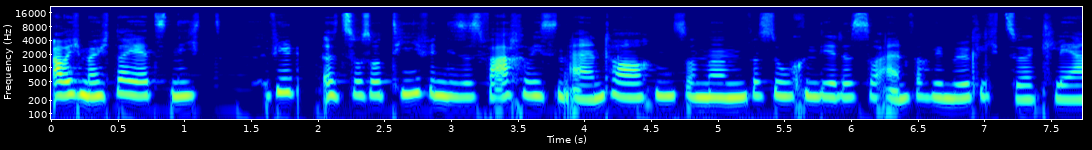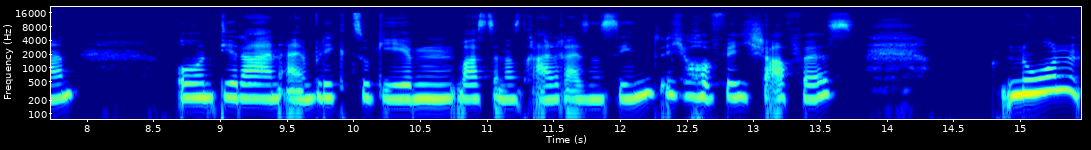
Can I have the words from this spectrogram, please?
Aber ich möchte da jetzt nicht viel also so tief in dieses Fachwissen eintauchen, sondern versuchen dir das so einfach wie möglich zu erklären und dir da einen Einblick zu geben, was denn Astralreisen sind. Ich hoffe, ich schaffe es. Nun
